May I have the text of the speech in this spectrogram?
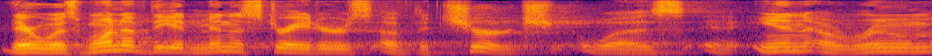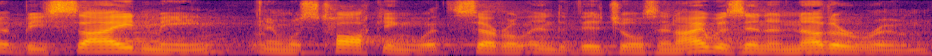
there was one of the administrators of the church was uh, in a room beside me and was talking with several individuals, and I was in another room.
